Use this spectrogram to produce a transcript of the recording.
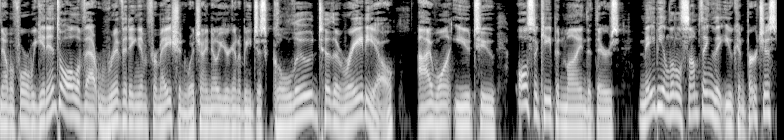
Now, before we get into all of that riveting information, which I know you're going to be just glued to the radio, I want you to also keep in mind that there's maybe a little something that you can purchase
